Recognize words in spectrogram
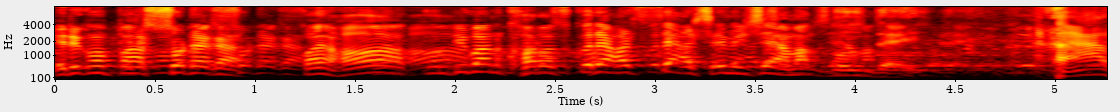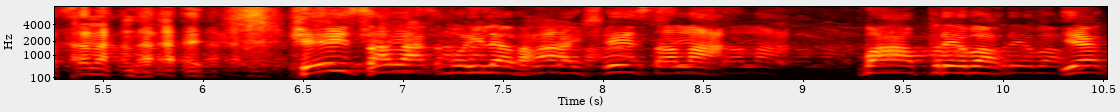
এরকম পাঁচশো টাকা। কয়, হ, কুন্টিবান খরচ করে আসছে, আসে মিশে আমাকে দোষ দেয়। আছে না সেই চালাক মহিলা ভাই, সেই চালাক বাপ বাপ, এক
